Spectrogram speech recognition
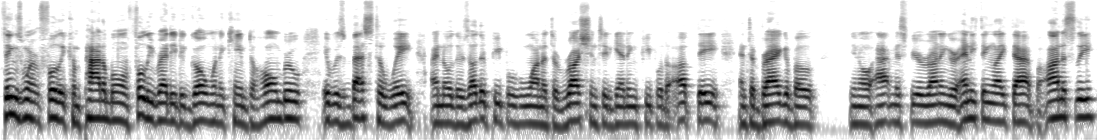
Things weren't fully compatible and fully ready to go when it came to homebrew. It was best to wait. I know there's other people who wanted to rush into getting people to update and to brag about, you know, atmosphere running or anything like that. But honestly,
